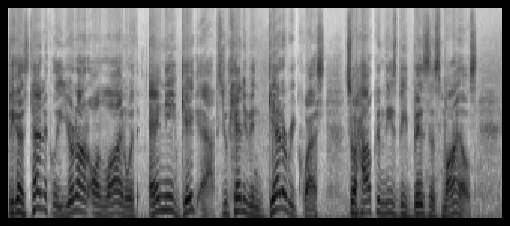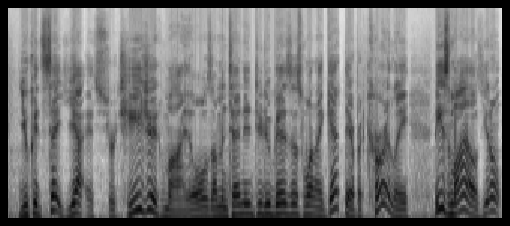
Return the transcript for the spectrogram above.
Because technically, you're not online with any gig apps. You can't even get a request. So how can these be business miles? You could say, yeah, it's strategic miles. I'm intending to do business when I get there. But currently, these miles, you don't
